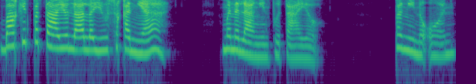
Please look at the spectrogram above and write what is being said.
Bakit pa tayo lalayo sa Kanya? Manalangin po tayo. Panginoon,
